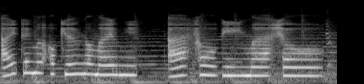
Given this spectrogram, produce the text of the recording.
アイテム補給の前に、遊びましょう。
